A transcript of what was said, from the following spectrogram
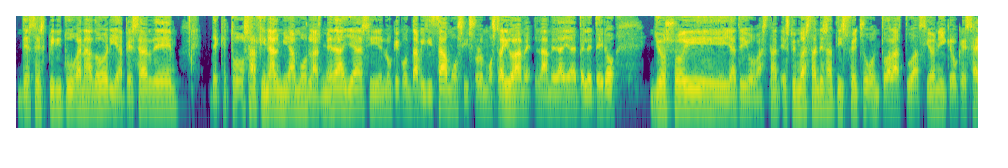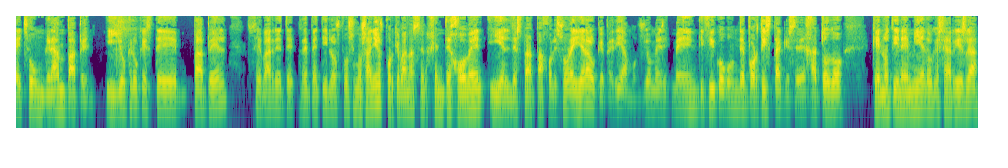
de ese espíritu ganador y a pesar de, de que todos al final miramos las medallas y es lo que contabilizamos y solo hemos traído la, medalla de peletero, yo soy, ya te digo, bastante, estoy bastante satisfecho con toda la actuación y creo que se ha hecho un gran papel. Y yo creo que este papel se va a repetir los próximos años porque van a ser gente joven y el desparpajo le sobra y era lo que pedíamos. Yo me, identifico con un deportista que se deja todo, que no tiene miedo, que se arriesga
